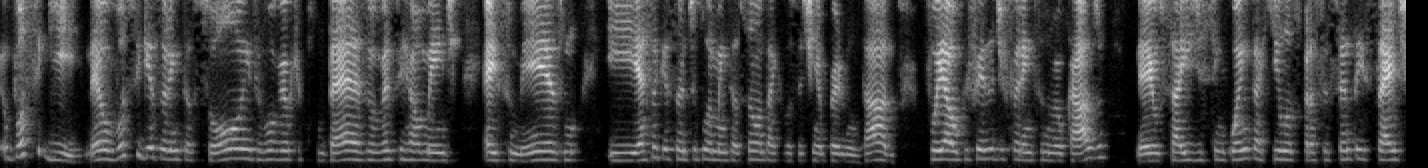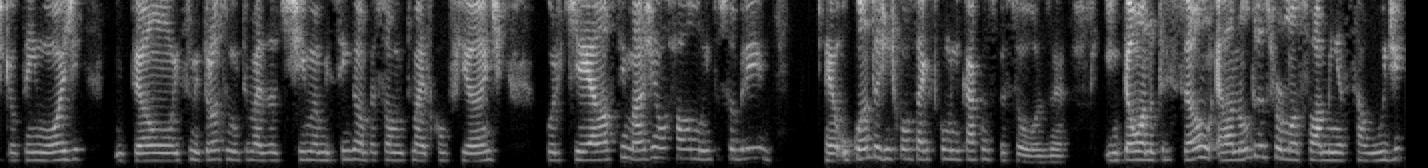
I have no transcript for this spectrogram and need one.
eu vou seguir, né? Eu vou seguir as orientações, eu vou ver o que acontece, vou ver se realmente é isso mesmo. E essa questão de suplementação, até que você tinha perguntado, foi algo que fez a diferença no meu caso. Né? Eu saí de 50 quilos para 67 que eu tenho hoje, então isso me trouxe muito mais autoestima, me sinto uma pessoa muito mais confiante, porque a nossa imagem ela fala muito sobre é, o quanto a gente consegue se comunicar com as pessoas, né? Então a nutrição, ela não transformou só a minha saúde,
